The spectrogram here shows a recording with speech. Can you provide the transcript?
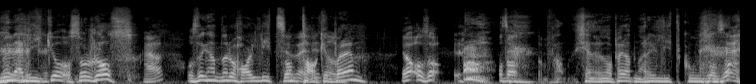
men jeg liker jo også å slåss. Ja. Og så tenker jeg at når du har litt sånn Det er veldig taket sånn. på dem ja, og så, og så faen, Kjenner du nå, Per, at den er litt kos også?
